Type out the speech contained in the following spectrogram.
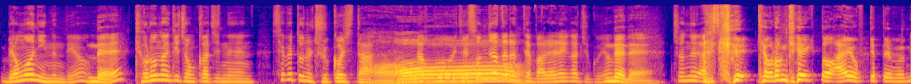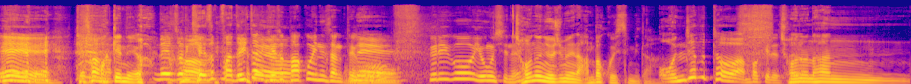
명언이 있는데요. 네. 결혼하기 전까지는 세뱃돈을 줄 것이다. 라고 이제 손자들한테 말을 해가지고요. 네네. 저는 아직 결혼 계획도 아예 없기 때문에. 네. 계속 받겠네요. 네, 저는 어. 계속 받을 일단 계속 받고 있는 상태고. 네. 그리고 용훈 씨는? 저는 요즘에는 안 받고 있습니다. 언제부터 안 받게 됐어요? 저는 한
